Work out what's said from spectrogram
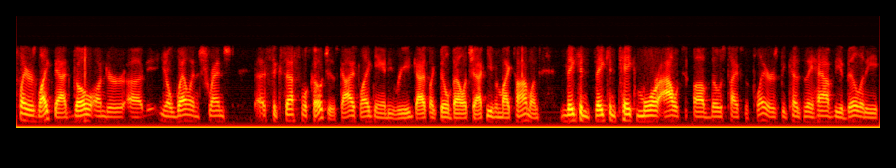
players like that go under, uh, you know, well entrenched uh, successful coaches, guys like Andy Reid, guys like Bill Belichick, even Mike Tomlin, they can they can take more out of those types of players because they have the ability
